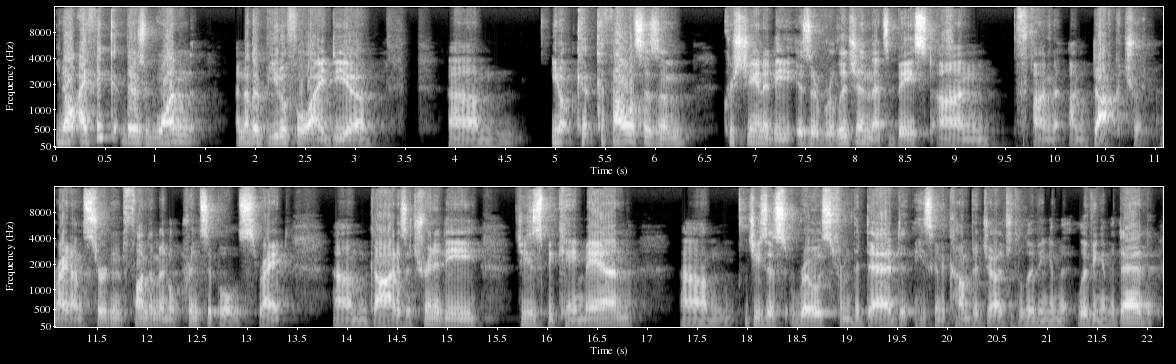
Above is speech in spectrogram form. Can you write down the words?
you know, I think there's one another beautiful idea. Um, you know, C- Catholicism, Christianity is a religion that's based on on, on doctrine, right? On certain fundamental principles, right? Um, God is a Trinity. Jesus became man. Um, Jesus rose from the dead. He's going to come to judge the living and the living and the dead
